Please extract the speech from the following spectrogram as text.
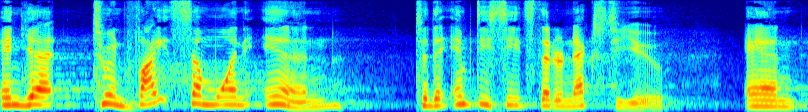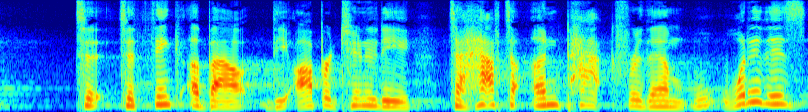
And yet, to invite someone in to the empty seats that are next to you and to, to think about the opportunity to have to unpack for them what it is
